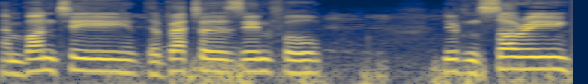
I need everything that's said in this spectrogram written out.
and Bunty, the batters in for Newton Surrey.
